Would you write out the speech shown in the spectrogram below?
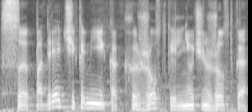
с подрядчиками, как жестко или не очень жестко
